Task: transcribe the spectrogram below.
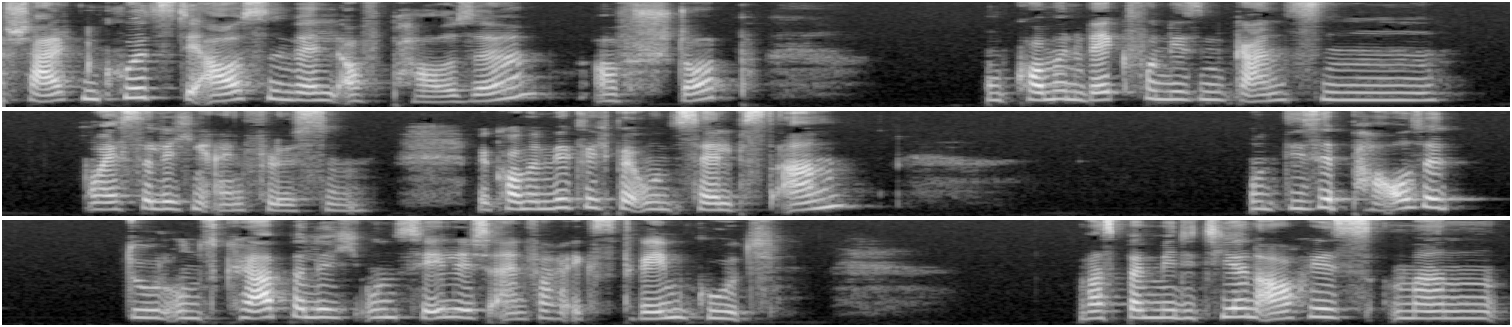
schalten kurz die Außenwelt auf Pause, auf Stopp und kommen weg von diesen ganzen äußerlichen Einflüssen. Wir kommen wirklich bei uns selbst an und diese Pause tut uns körperlich und seelisch einfach extrem gut. Was beim Meditieren auch ist, man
